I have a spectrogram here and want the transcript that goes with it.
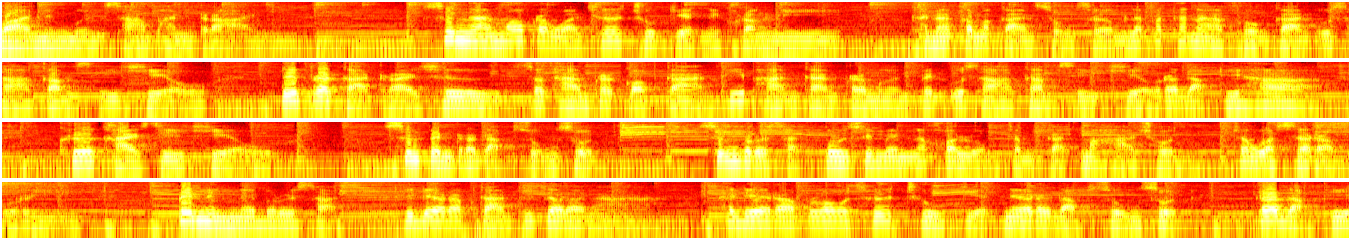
กว่า 13,000 ราย ซึ่งงานมอบรางวัลเชิดชูเกียรติในครั้งนี้ คณะกรรมการส่งเสริมและพัฒนาโครงการอุตสาหกรรมสีเขียว ได้ประกาศรายชื่อ สถานประกอบการที่ผ่านการประเมินเป็นอุตสาหกรรมสีเขียวระดับที่ 5 เครือข่ายสีเขียว ซึ่งเป็นระดับสูงสุด ซึ่งบริษัทปูนซีเมนต์นครหลวงจำกัดมหาชน จังหวัดสระบุรี เป็นหนึ่งในบริษัทที่ได้รับการพิจารณา ให้ได้รับโล่เชิดชูเกียรติในระดับสูงสุด ระดับที่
